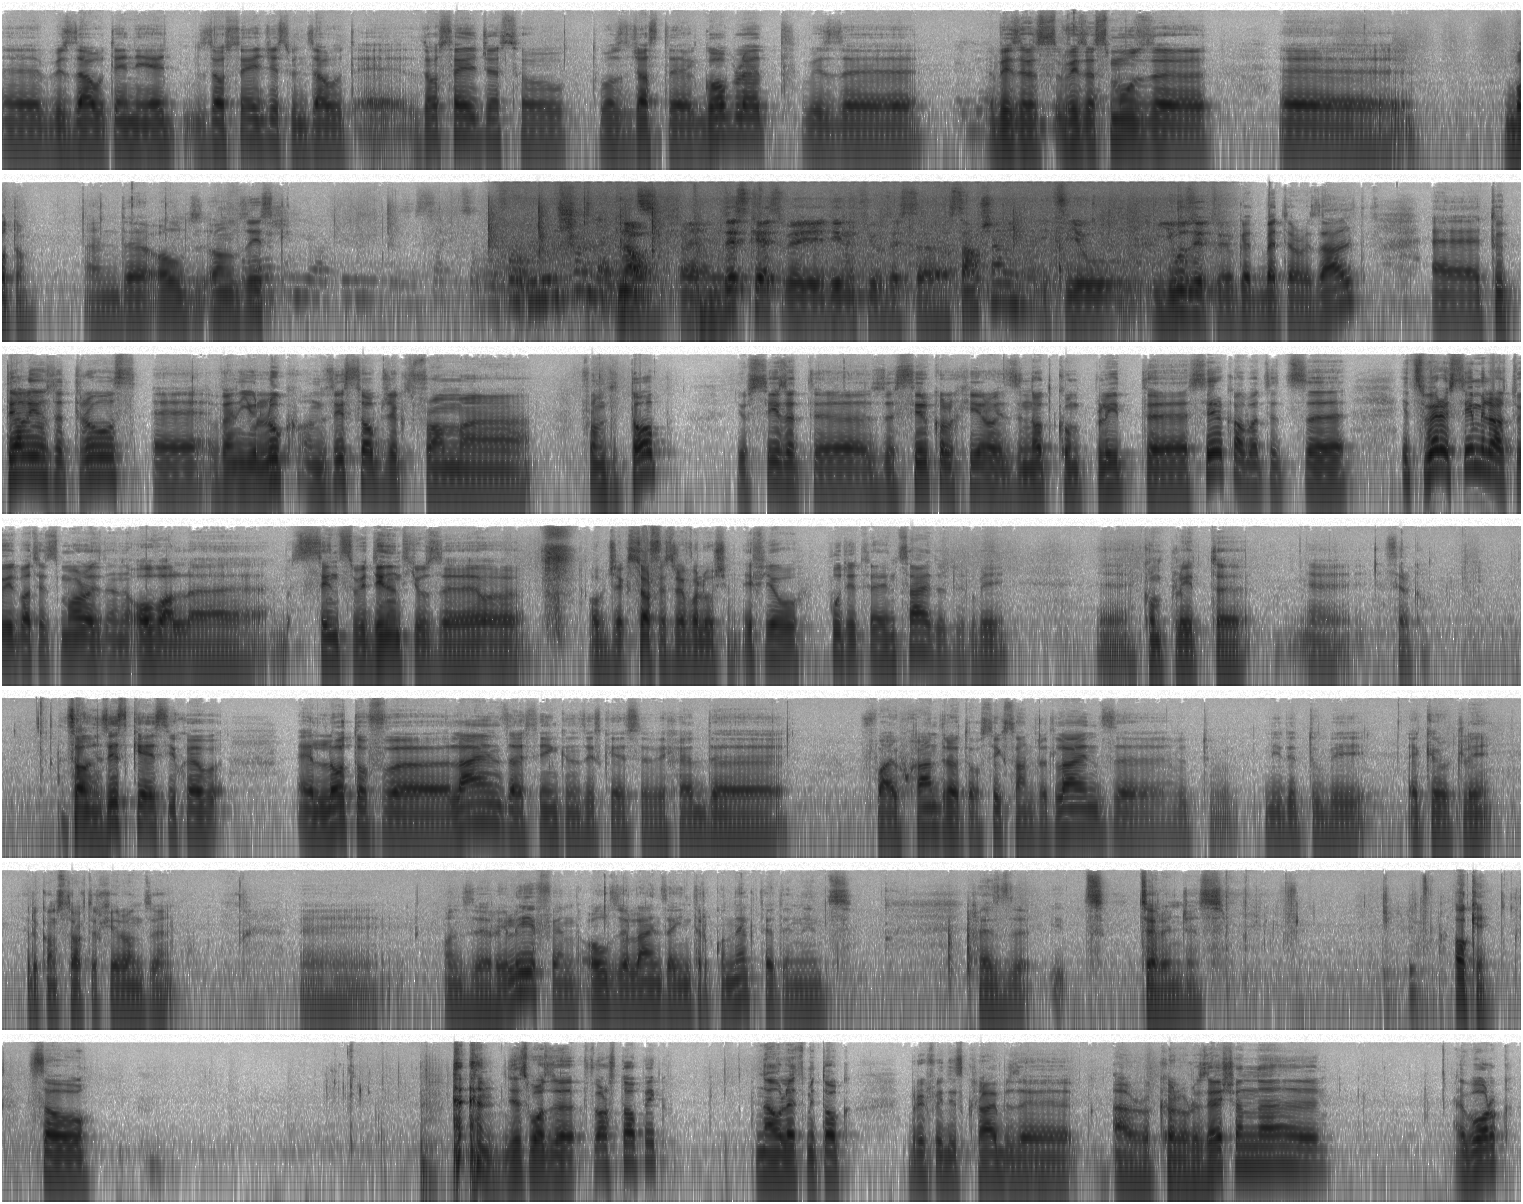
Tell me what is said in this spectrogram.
uh, without any ed- those edges, without uh, those edges. So it was just a goblet with a, with a, with a smooth uh, uh, bottom, and uh, all th- this. Like No, uh, in this case we didn't use this uh, assumption. If you use it, you get better result. Uh, to tell you the truth, uh, when you look on this object from uh, from the top, you see that the circle here is not complete circle, but it's it's very similar to it, but it's more an oval since we didn't use the object surface revolution. If you put it inside, it will be a complete circle. So in this case, you have a lot of uh, lines. I think in this case we had uh, 500 or 600 lines uh, needed to be accurately reconstructed here on the uh, on the relief, and all the lines are interconnected, and it has uh, its challenges. Okay, so this was the first topic. Now let me talk briefly describe the our colorization uh, work,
